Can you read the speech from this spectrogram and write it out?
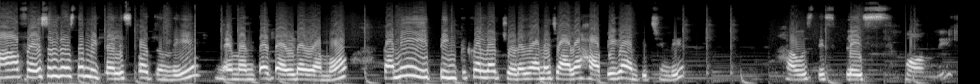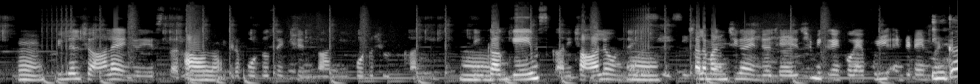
మా ఫేసులు చూస్తే మీకు తెలిసిపోతుంది మేము ఎంత టైర్డ్ అయ్యామో. కానీ పింక్ కలర్ చూడగానే చాలా హ్యాపీగా అనిపించింది. హౌస్ దిస్ ప్లేస్ బాగుంది. పిల్లలు చాలా ఎంజాయ్ చేస్తారు. అవును. ఇక్కడ ఫోటో సెక్షన్ కానీ ఫోటో షూట్ కానీ. ఇంకా గేమ్స్ కానీ చాలా ఉన్నాయి. చాలా మంచిగా ఎంజాయ్ చేయొచ్చు. మీకు ఫుల్ ఎంటర్టైన్మెంట్ ఇంకా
